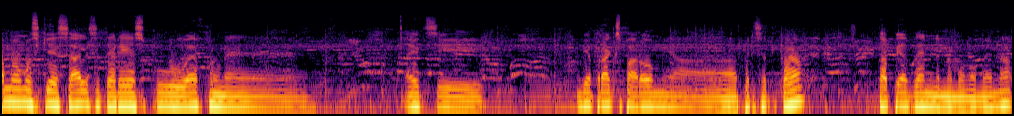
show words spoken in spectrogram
Πάμε όμως και σε άλλες εταιρείες που έχουν ε, έτσι διαπράξει παρόμοια περιστατικά τα οποία δεν είναι μεμονωμένα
